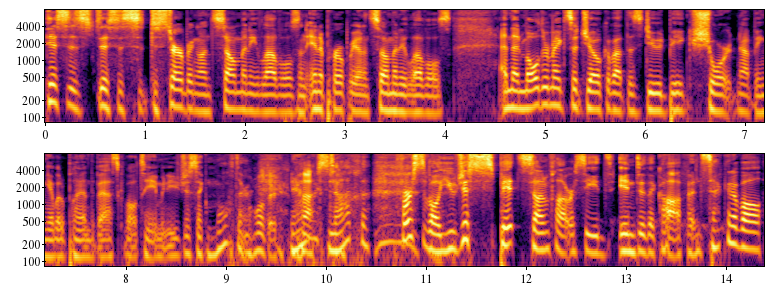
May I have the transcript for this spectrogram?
this is this is disturbing on so many levels and inappropriate on so many levels. And then Mulder makes a joke about this dude being short, not being able to play on the basketball team, and you're just like Mulder. Mulder, now not- it's not the. First of all, you just spit sunflower seeds into the coffin. Second of all,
